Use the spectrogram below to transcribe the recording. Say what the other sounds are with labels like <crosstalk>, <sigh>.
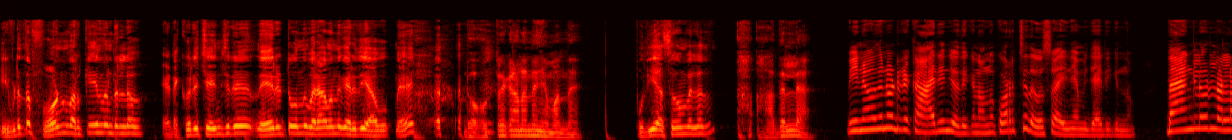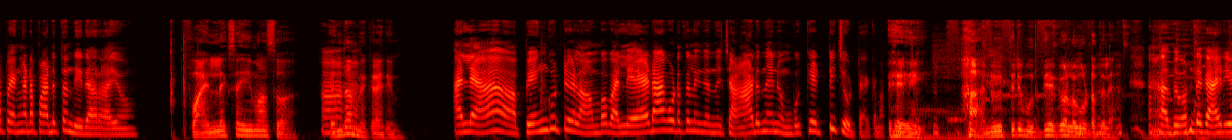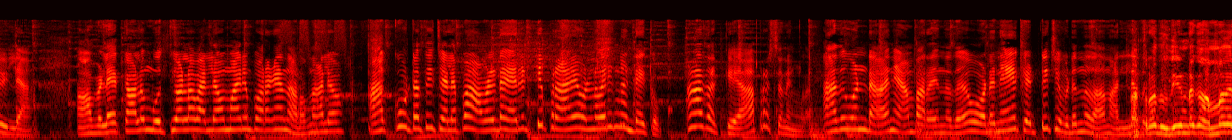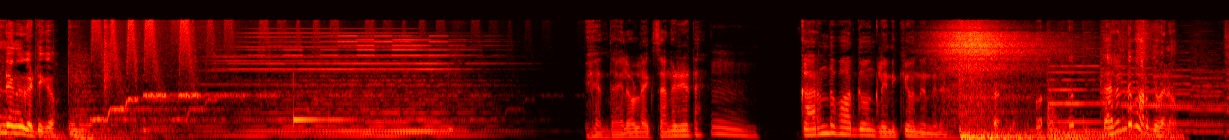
ഇവിടുത്തെ phone work ചെയ്യുന്നുണ്ടല്ലോ. ഇടയ്ക്കൊരു ചേഞ്ചിന് നേരിട്ട് ഒന്ന് വരാമെന്ന് കരുതിയാവും. ഏ? ഡോക്ടറെ കാണാനാ ഞാൻ വന്നേ. പുതിയ അസുഖം വല്ലതും? അതല്ല. വിനോദിനോടൊരു കാര്യം ചോദിക്കണമെന്ന് കുറച്ച് ദിവസമായി ഞാൻ വിചാരിക്കുന്നു. ബാംഗ്ലൂരിലുള്ള പെങ്ങടെ പഠിത്തം തീരാറായോ? ഫൈനൽ എക്സാം ഈ മാസമാ. എന്താ കാര്യം? അല്ല പെൺകുട്ടികളാവുമ്പോ വല്ല ഏടാകൂടത്തിലും ചെന്ന് ചാടുന്നതിന് മുമ്പ് കെട്ടിച്ചു വിട്ടേക്കണം. ബുദ്ധിയൊക്കെ ഉള്ള കൂട്ടത്തിലാ. അതുകൊണ്ട് കാര്യമില്ല. അവളെക്കാളും ബുദ്ധിയുള്ള വല്ലവന്മാരും പുറകെ നടന്നാലോ? ആ കൂട്ടത്തിൽ ചിലപ്പോ അവളുടെ ഇരട്ടി പ്രായമുള്ളവരും കണ്ടേക്കും. അതൊക്കെയാ പ്രശ്നങ്ങൾ അതുകൊണ്ടാ ഞാൻ പറയുന്നത് ഉടനെ കെട്ടിച്ചു വിടുന്നതാ നല്ലത്. അത്ര ധൃതി ഉണ്ടെങ്കിൽ അമ്മ തന്നെ അങ്ങ് കെട്ടിക്കോ. എന്തായാലും ഉള്ള എക്സാം കഴിയട്ടെ? ഉം. കറണ്ട് ഭാർഗവം ക്ലിനിക്ക് വന്ന് എന്തിനാ? കരണ്ട് ഭാർഗവനോ?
